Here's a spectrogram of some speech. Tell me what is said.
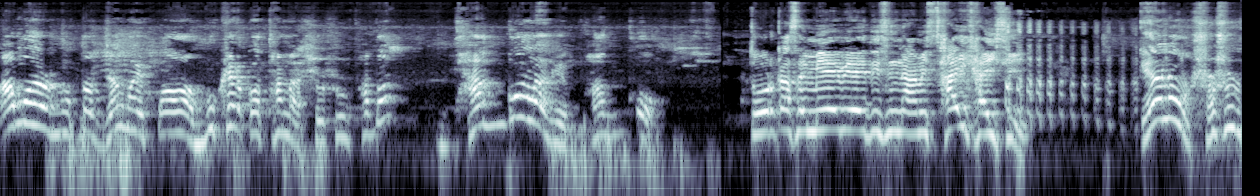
আমার মতো জামাই পাওয়া মুখের কথা না শ্বশুর ফাদার। ভাগ্য লাগে ভাগ্য। তোর কাছে মেয়ে বিয়ে দিছি না আমি ছাই খাইছি। কেন শ্বশুর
